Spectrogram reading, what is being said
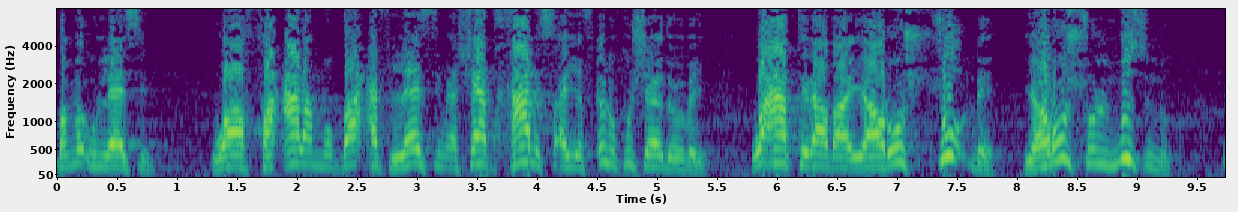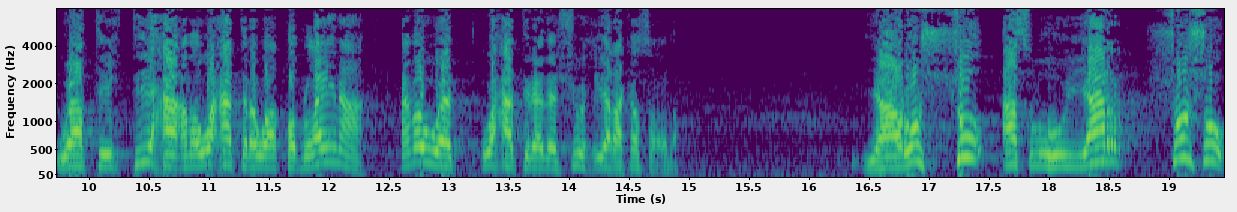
dame u laasim. Waa facala mudaacaf laasim ashaad khaalis ah yafculu ku shaadoobay waxaad tidhahdaa yarushu dheh yarushu lmusnu waa tiixtiixa ama waxaad tidha waa qoblayna ama waa waxaad tidhahdaa shuux yara ka socda yarushu asluhu yarshushu.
